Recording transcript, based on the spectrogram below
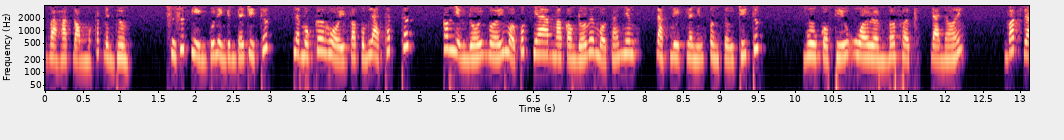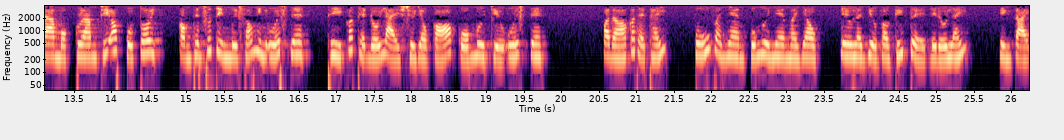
và hoạt động một cách bình thường. Sự xuất hiện của nền kinh tế tri thức là một cơ hội và cũng là thách thức, không những đối với mỗi quốc gia mà còn đối với mỗi cá nhân, đặc biệt là những phần tử trí thức. Vua cổ phiếu Warren Buffett đã nói, vắt ra một gram trí óc của tôi, cộng thêm số tiền 16.000 USD thì có thể đổi lại sự giàu có của 10 triệu USD. Qua đó có thể thấy, phú và nhàn của người nhàn mà giàu đều là dựa vào trí tuệ để đổi lấy. Hiện tại,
